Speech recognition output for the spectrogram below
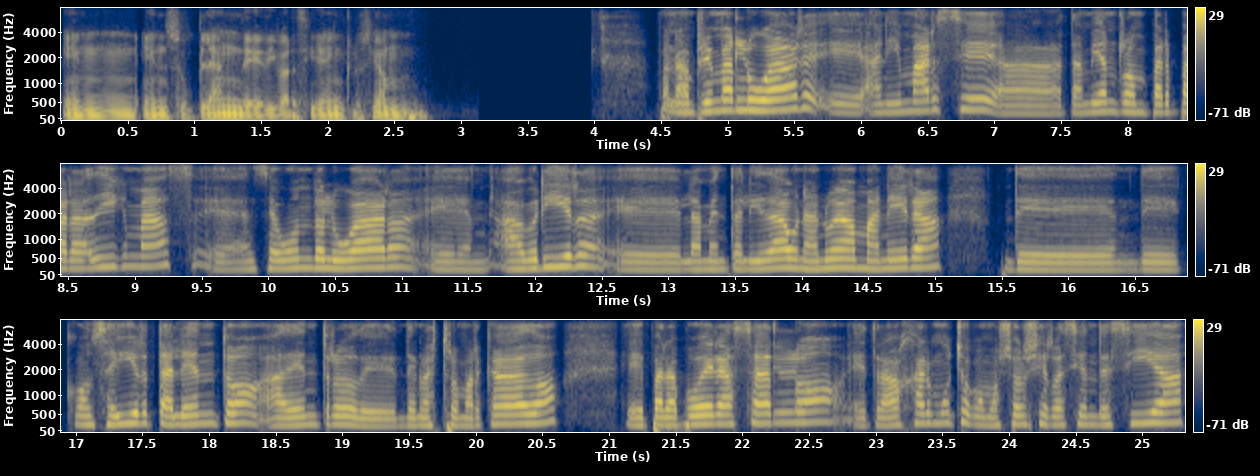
en, su plan de diversidad e inclusión. Bueno, en primer lugar, eh, animarse a también romper paradigmas. Eh, en segundo lugar, eh, abrir la mentalidad a una nueva manera de, conseguir talento adentro de, nuestro mercado. Eh, para poder hacerlo, eh, trabajar mucho, como Georgie recién decía,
